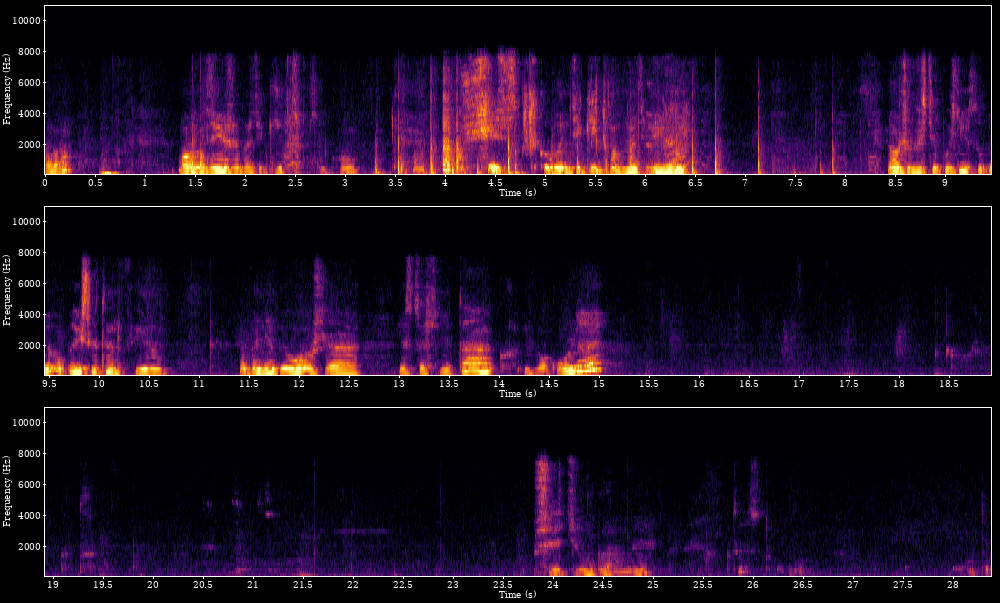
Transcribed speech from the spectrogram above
Dobra. Mam nadzieję, że będzie git tylko. Wszystko będzie git, mam nadzieję. Ja oczywiście później sobie obejrzę ten film, żeby nie było, że jest coś nie tak i w ogóle. Przeciągamy. Kto jest tu? Kurde,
